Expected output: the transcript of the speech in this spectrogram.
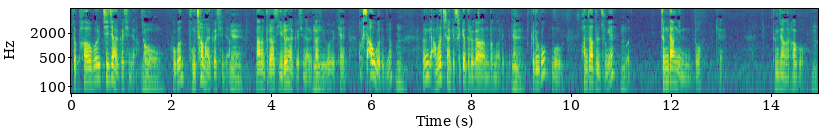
저 파업을 지지할 것이냐, 어. 혹은 동참할 것이냐, 예. 나는 들어가서 일을 할 것이냐를 가지고 이렇게 막 싸우거든요. 음. 그런 게 아무렇지 않게 섞여 들어간단 말입니다. 예. 그리고 뭐 환자들 중에 음. 뭐 정당인도 이렇게 등장을 하고 음.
